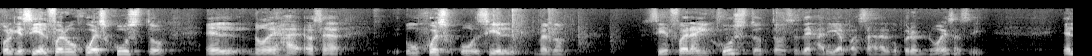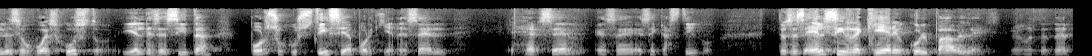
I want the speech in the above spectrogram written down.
Porque si Él fuera un juez justo, Él no deja, o sea, un juez, si Él, perdón, si él fuera injusto, entonces dejaría pasar algo, pero no es así. Él es un juez justo y él necesita, por su justicia, por quien es él, ejercer ese, ese castigo. Entonces, él sí requiere un culpable. ¿Me entender?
